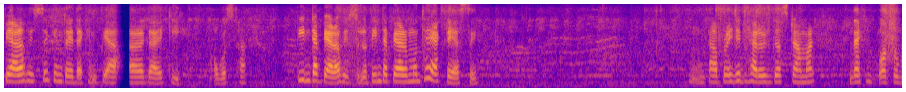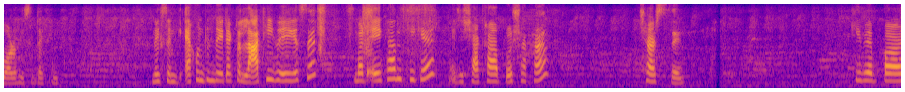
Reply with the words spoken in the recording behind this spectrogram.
পেয়ারা হয়েছে, কিন্তু এই দেখেন পেয়ারার গায়ে কি অবস্থা। তিনটা পেয়ারা হয়েছিল, তিনটা পেয়ারার মধ্যে একটাই আছে। তারপরে এই যে ঢেঁড়স গাছটা আমার, দেখেন কত বড় হয়েছে, দেখেন। দেখছেন, এখন কিন্তু এটা একটা লাঠি হয়ে গেছে বাট এইখান থেকে এই যে শাখা, প্রশাখা ছাড়ছে। কি ব্যাপার?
